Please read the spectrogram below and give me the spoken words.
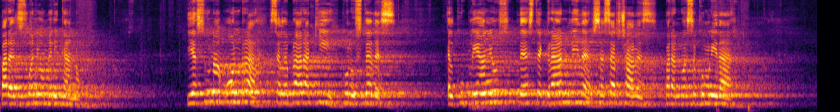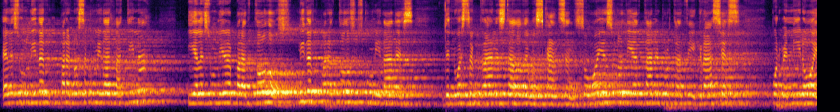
para el sueño americano. Y es una honra celebrar aquí con ustedes el cumpleaños de este gran líder, César Chávez, para nuestra comunidad. Él es un líder para nuestra comunidad latina y él es un líder para todos, líder para todas sus comunidades de nuestro gran estado de Wisconsin. Hoy es un día tan importante y gracias por venir hoy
